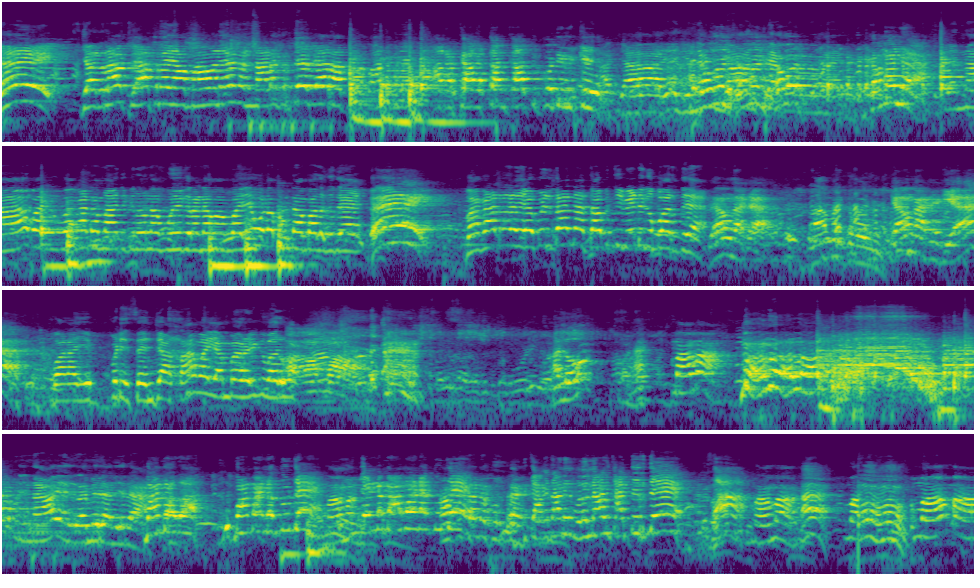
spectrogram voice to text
டேய் எதனா பேசுறேன் என் மாவனே நான் நடக்கிறதே வேற. அப்புறம் பார்த்துக்கிறேன் அதற்காகத்தான் காத்துக் கொண்டிருக்கு. என்ன உங்காட்ட மாட்டிக்கணும் நான் முயக்கிறேன் விட மாட்டான் பாலுக்குதே ஏய்! உங்காட்ட எப்படிதான் நான் தப்பிச்சு வீட்டுக்கு போறது? போனா இப்படி செஞ்சா தான் எண்பது வரைக்கும் வருவான். ஹலோ? ரமீர் அலிரா மாமாவா? மாமா என்ன மாமா. என்ன மாமா என்ன கூப்பிட்ட? இதுக்காக தானே இவ்வளவு நாள் காத்திருந்தேன் வா. மாமா. மாமா.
